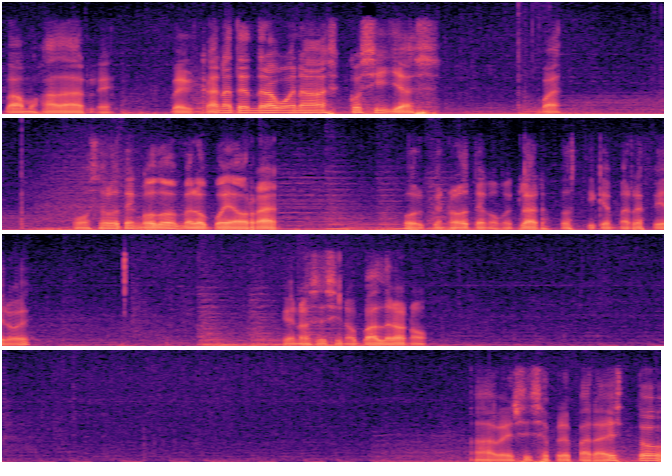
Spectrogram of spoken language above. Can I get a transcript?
Vamos a darle. ¿Belcana tendrá buenas cosillas? Bueno. Como solo tengo dos, me lo voy a ahorrar. Porque no lo tengo muy claro. Dos tickets me refiero, ¿eh? Que no sé si nos valdrá o no. A ver si se prepara esto.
